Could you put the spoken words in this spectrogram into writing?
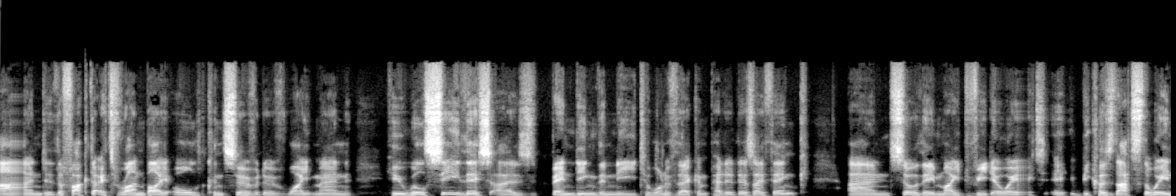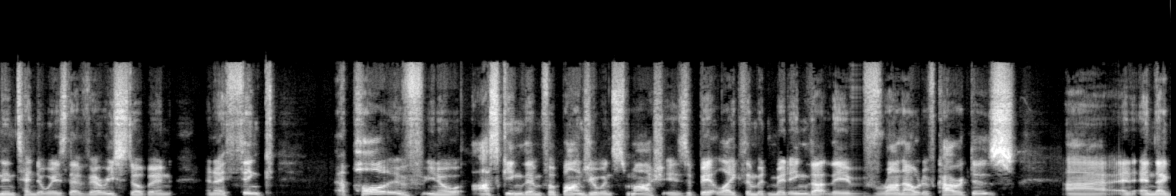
and the fact that it's run by old conservative white men who will see this as bending the knee to one of their competitors, I think. And so they might veto it, it because that's the way Nintendo is. They're very stubborn. And I think a part of you know asking them for banjo and smash is a bit like them admitting that they've run out of characters uh, and and they're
